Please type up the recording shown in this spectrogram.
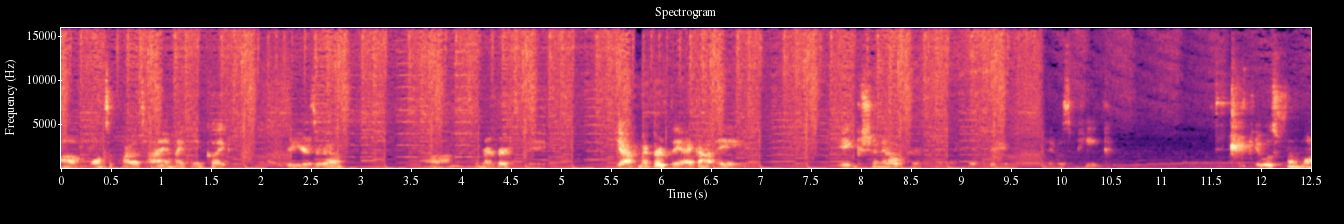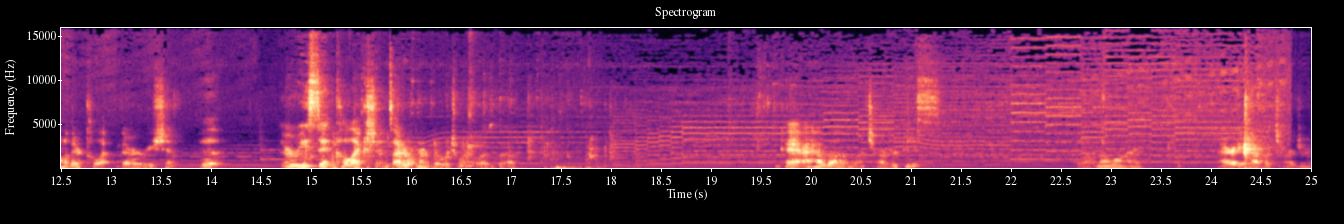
um, once upon a time, I think like three years ago, um, for my birthday. Yeah, my birthday, I got a big Chanel perfume my birthday, and it was pink. It was from one of their collect their recent the their recent collections. I don't remember which one it was though. Okay, I have um, a charger piece. I don't know why. I already have a charger.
